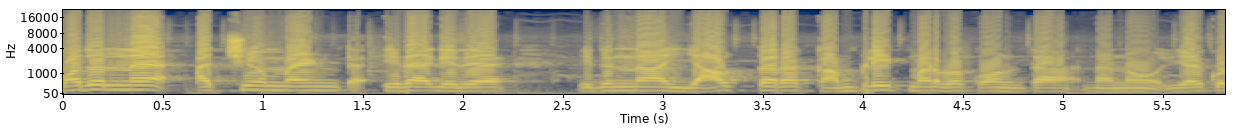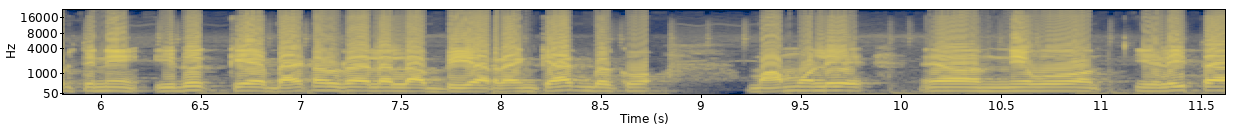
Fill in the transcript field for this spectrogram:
ಮೊದಲನೇ ಅಚೀವ್ಮೆಂಟ್ ಇದಾಗಿದೆ. ಇದನ್ನ ಯಾವ ತರ ಕಂಪ್ಲೀಟ್ ಮಾಡಬೇಕು ಅಂತ ನಾನು ಹೇಳ್ಕೊಡ್ತೀನಿ. ಇದಕ್ಕೆ ಬ್ಯಾಟಲ್ ರಾಯಲ್ ಎಲ್ಲ ಬಿ ಆರ್ ರ್ಯಾಂಕ್ ಆಗಬೇಕು. ಮಾಮೂಲಿ ನೀವು ಇಳಿತಾ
